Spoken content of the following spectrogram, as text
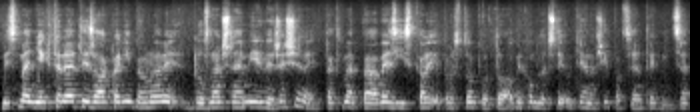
my jsme některé ty základní problémy do značné míry vyřešili, tak jsme právě získali i prostor pro to, abychom začali o těch našich pacientech více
